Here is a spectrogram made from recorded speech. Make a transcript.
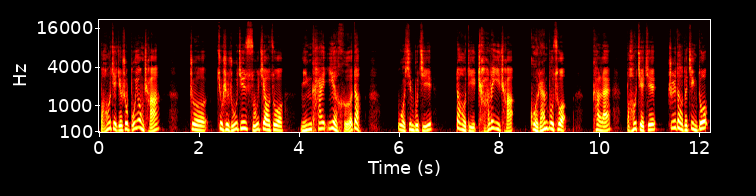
宝姐姐说不用查，这就是如今俗叫做‘明开夜合’的。我信不及，到底查了一查，果然不错。看来宝姐姐知道的竟多。”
